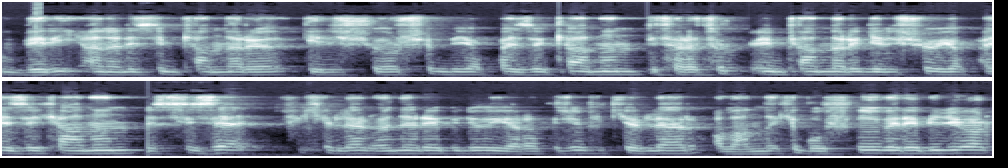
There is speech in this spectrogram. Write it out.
veri analiz imkanları gelişiyor. Şimdi yapay zekanın literatür imkanları gelişiyor. Yapay zekanın size fikirler önerebiliyor, yaratıcı fikirler, alandaki boşluğu verebiliyor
